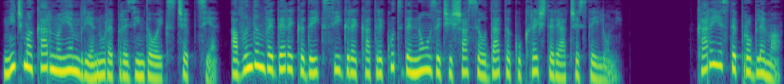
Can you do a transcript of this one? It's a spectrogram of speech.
Nici măcar noiembrie nu reprezintă o excepție, având în vedere că DXY a trecut de 96 odată cu creșterea acestei luni. Care este problema?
